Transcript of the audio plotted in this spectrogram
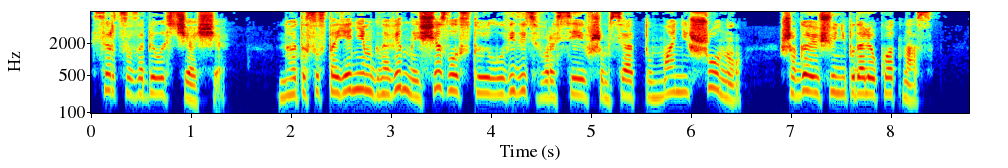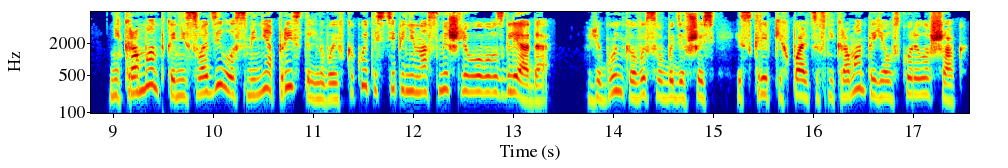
сердце забилось чаще. Но это состояние мгновенно исчезло, стоило увидеть в рассеявшемся тумане Шону, шагающую неподалеку от нас. Некромантка не сводила с меня пристального и в какой-то степени насмешливого взгляда — Легонько высвободившись из крепких пальцев некроманта, я ускорила шаг.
